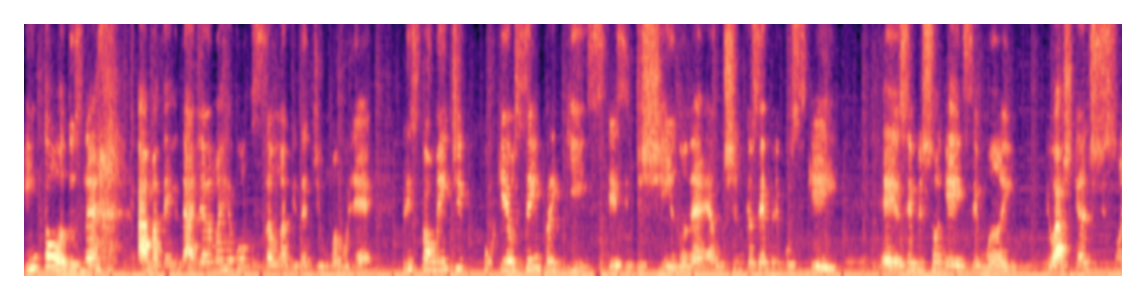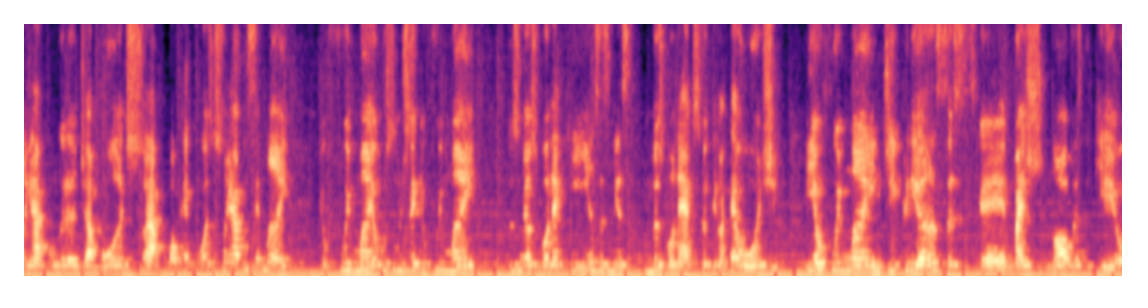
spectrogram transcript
Em todos, né? a maternidade é uma revolução na vida de uma mulher, principalmente porque eu sempre quis esse destino, né? É um destino que eu sempre busquei. É, eu sempre sonhei em ser mãe. Eu acho que antes de sonhar com um grande amor, antes de sonhar com qualquer coisa, eu sonhava em ser mãe. Eu fui mãe, eu costumo dizer que eu fui mãe dos meus bonequinhos, minhas, meus bonecos que eu tenho até hoje. E eu fui mãe de crianças é, mais novas do que eu.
